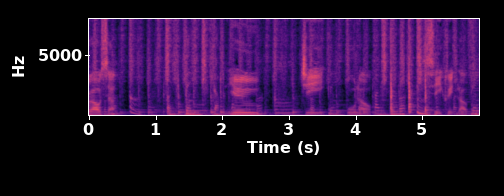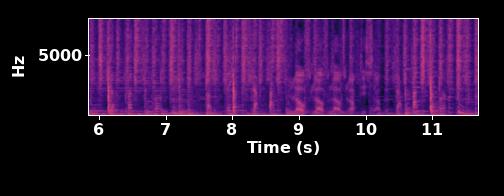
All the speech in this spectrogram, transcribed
Rosa. U G Uno. Secret Love. Love, love, love, love this album.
